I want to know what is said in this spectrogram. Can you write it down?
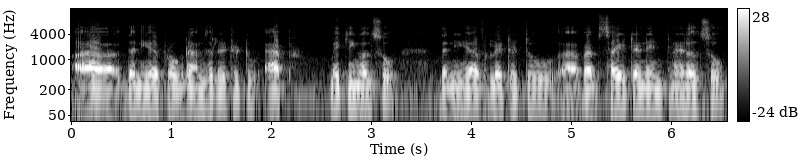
Then you have programs related to app making also. Then you have related to uh, website and internet also.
